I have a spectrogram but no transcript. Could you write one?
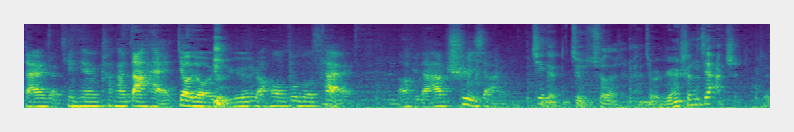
待着，天天看看大海，钓钓鱼，然后做做菜，然后给大家吃一下。这个就是说到什么呀？就是人生价值。对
